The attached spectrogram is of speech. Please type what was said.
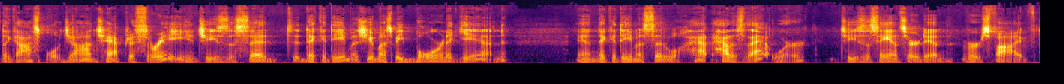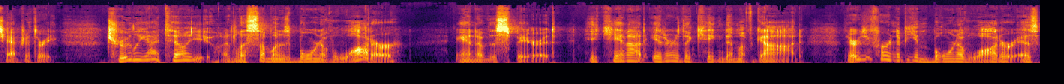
the Gospel of John, chapter 3, Jesus said to Nicodemus, You must be born again. And Nicodemus said, Well, how, how does that work? Jesus answered in verse 5, chapter 3 Truly I tell you, unless someone is born of water and of the Spirit, he cannot enter the kingdom of God. There is referring to being born of water as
